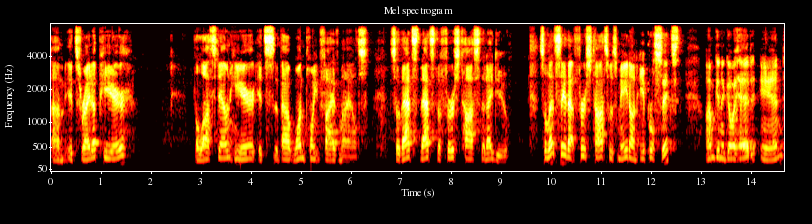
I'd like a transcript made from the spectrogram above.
Um, it's right up here the loft's down here. It's about 1.5 miles. So that's, that's the first toss that I do. So let's say that first toss was made on April 6th. I'm going to go ahead and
